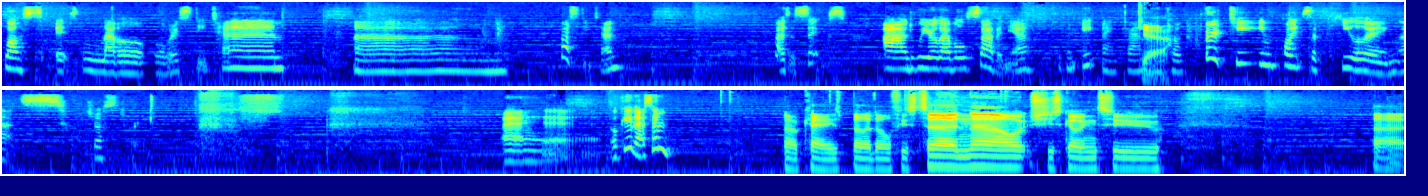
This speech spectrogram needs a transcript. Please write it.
plus its level. Where's d10? Um, that's d10. That's a six, and we are level seven. Yeah, seven, eight, nine, ten. Yeah. So thirteen points of healing. That's just great. Uh, okay, that's him. Okay, it's Belladolfi's turn now. She's going to. Uh,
